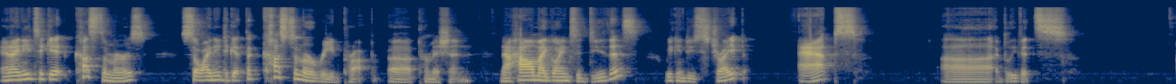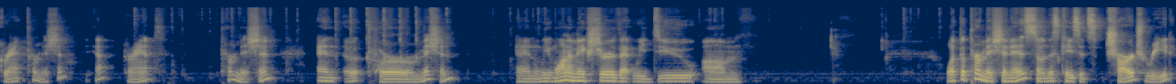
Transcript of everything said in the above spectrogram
and I need to get customers. So I need to get the customer read prop, uh, permission. Now, how am I going to do this? We can do Stripe apps. Uh, I believe it's grant permission. Yeah, grant permission and uh, permission. And we want to make sure that we do um, what the permission is. So in this case, it's charge read.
